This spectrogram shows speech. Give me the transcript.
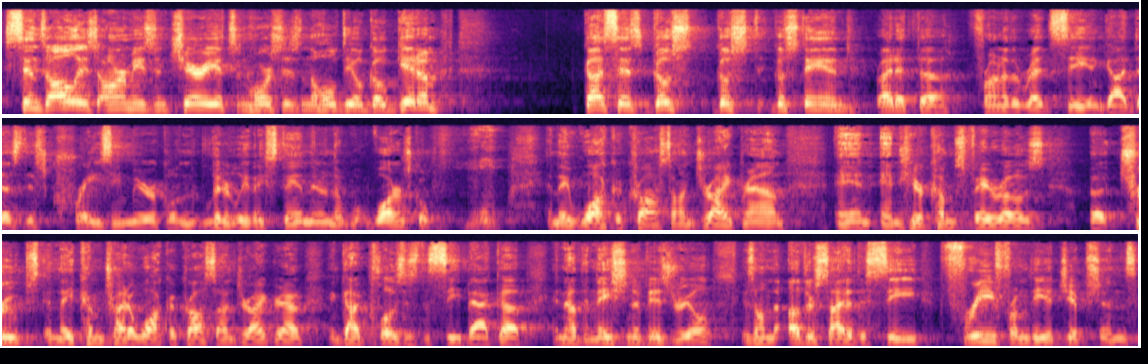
Sends all his armies and chariots and horses and the whole deal. Go get them. God says, go, go, go stand right at the front of the Red Sea. And God does this crazy miracle. And literally, they stand there and the waters go, and they walk across on dry ground. And, and here comes Pharaoh's uh, troops, and they come try to walk across on dry ground. And God closes the sea back up. And now the nation of Israel is on the other side of the sea, free from the Egyptians.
